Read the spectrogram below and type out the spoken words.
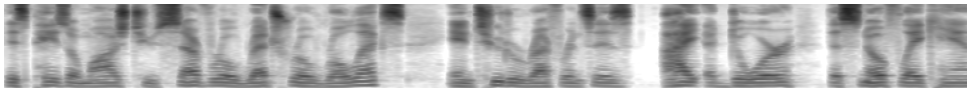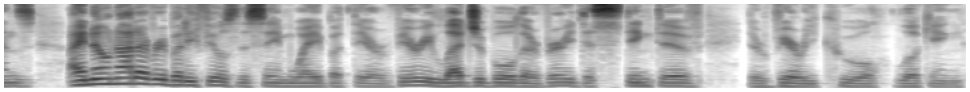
This pays homage to several retro Rolex and Tudor references. I adore the snowflake hands. I know not everybody feels the same way, but they're very legible, they're very distinctive, they're very cool looking.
